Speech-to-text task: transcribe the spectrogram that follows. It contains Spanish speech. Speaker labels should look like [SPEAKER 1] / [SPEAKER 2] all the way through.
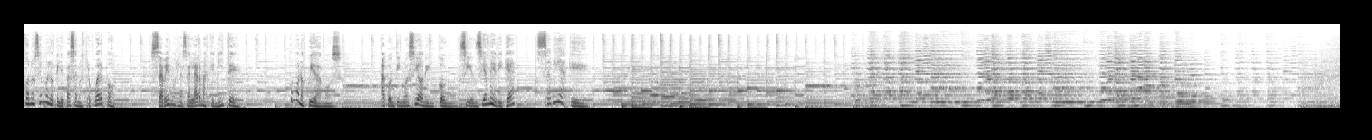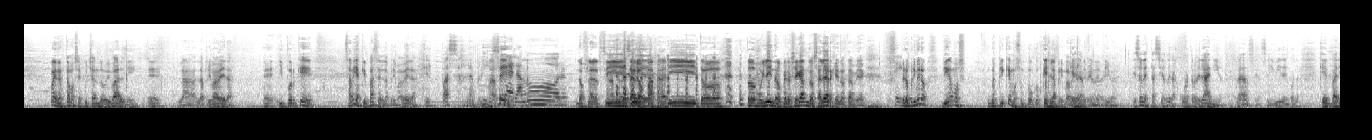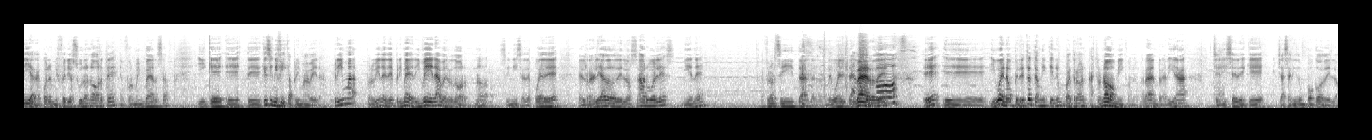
[SPEAKER 1] ¿Conocemos lo que le pasa a nuestro cuerpo? ¿Sabemos las alarmas que emite? ¿Cómo nos cuidamos? A continuación en Con Ciencia Médica, ¿sabías que...
[SPEAKER 2] Bueno, estamos escuchando Vivaldi, ¿eh? La, la primavera. ¿eh? ¿Y por qué? ¿Sabías qué pasa en la primavera?
[SPEAKER 3] ¿Qué pasa en la
[SPEAKER 4] Llega
[SPEAKER 3] primavera?
[SPEAKER 4] el amor.
[SPEAKER 2] Los florcitas, los pajaritos, todo muy lindo, pero llegan los alérgenos también.
[SPEAKER 4] Sí.
[SPEAKER 2] Pero primero, digamos, expliquemos un poco qué es la
[SPEAKER 3] ¿Qué
[SPEAKER 2] primavera
[SPEAKER 3] es la
[SPEAKER 2] en definitiva.
[SPEAKER 3] Es una estación de las cuatro del año, ¿verdad? O sea, se divide en cuatro, que varía de acuerdo al hemisferio sur o norte en forma inversa. Y que, este, ¿qué significa primavera? Prima proviene de primer y vera, verdor, ¿no? Se inicia después de el raleado de los árboles, viene la florcita, la- de vuelta el verde. ¿eh? Eh, y bueno, pero esto también tiene un patrón astronómico, ¿no? ¿verdad? En realidad se dice de que ya saliendo un poco de lo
